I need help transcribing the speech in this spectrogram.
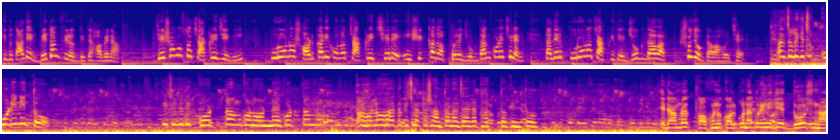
কিন্তু তাদের বেতন ফেরত দিতে হবে না। যে সমস্ত চাকরিজীবী পুরনো সরকারি কোনো চাকরি ছেড়ে এই শিক্ষা দপ্তরে যোগদান করেছিলেন, তাদের পুরনো চাকরিতে যোগ দেওয়ার সুযোগ দেওয়া হয়েছে। অ্যাকচুয়ালি কিছু করিনি তো? কিছু যদি করতাম কোনো অন্যায় করতাম তাহলেও হয়তো কিছু একটা সান্ত্বনার জায়গা থাকতো কিন্তু এটা আমরা কখনো কল্পনা করিনি যে দোষ না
